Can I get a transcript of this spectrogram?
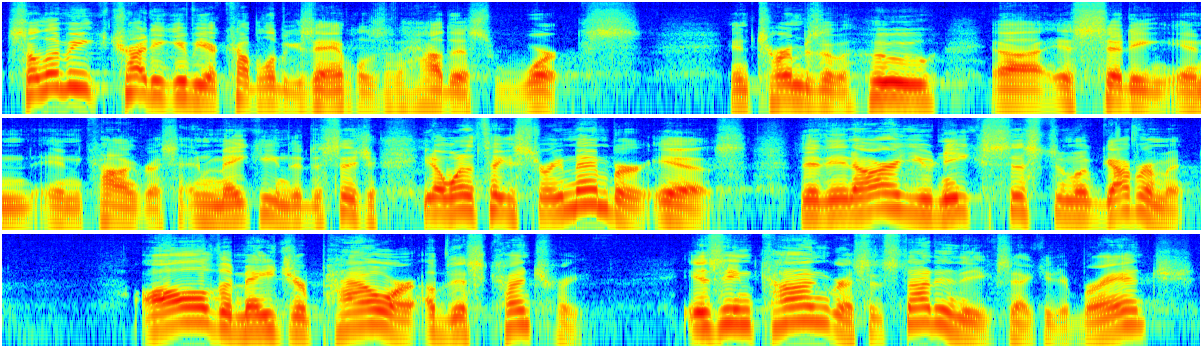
So let me try to give you a couple of examples of how this works in terms of who uh, is sitting in, in Congress and making the decision. You know, one of the things to remember is that in our unique system of government, all the major power of this country is in Congress. It's not in the executive branch.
